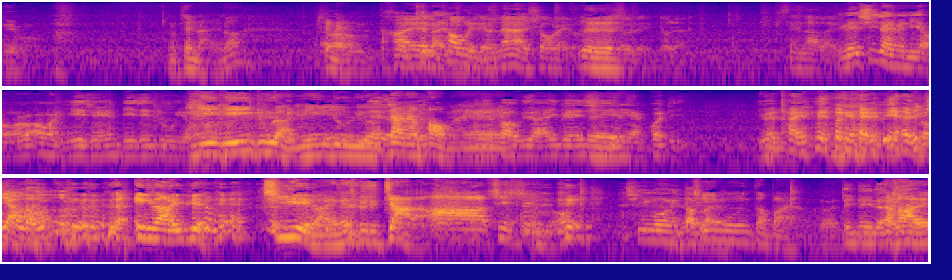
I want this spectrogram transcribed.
နေပေါ့မဖြစ်နိုင်နော်ဖြစ်နိုင်တခါထောက်နေတယ်လမ်းလာရှော့လိုက်ဟုတ်တယ်ဟုတ်တယ် စဉ်းစားလိုက်ဒီပဲရှိတိုင်းပဲနေအောင်ငါတို့အောက်ကနေမြေချင်းမြေချင်းတူပြီးညီညီတူးတာညီတူးပြီးတော့တန်တန်ဖောက်မယ်အဲ့ပေါက်ပြီးတော့အဲ့ပဲရှိနေရကွက်တီဒီပဲထိုင်နေထိုင်နေရကြာလုံးအင်္ဂလာကြီးဖြစ်ချီးရပါနဲ့ကြာလာအာရှင်းရှင်းနော်ချီမွန်တပ်ချီးလိုက်မွန်းတပ်ပါရဒီဒေတာတခါလေ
